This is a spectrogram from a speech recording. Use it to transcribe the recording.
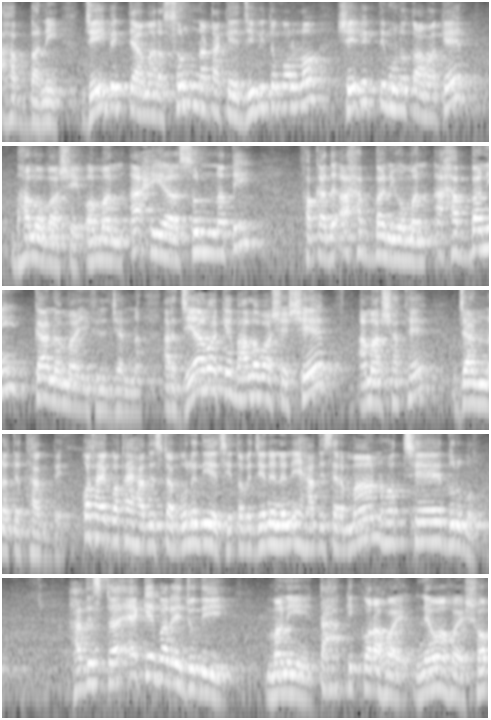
আহাব্বানি। যেই ব্যক্তি আমার সুন্নাটাকে জীবিত করল, সেই ব্যক্তি মূলত আমাকে ভালোবাসে। ওমান আহিয়া সুন্নাতি, ফাকাদ আহাব্বানি, ওমান আহাব্বানি কানা মাইফিল জান্না আর যে আমাকে ভালোবাসে, সে আমার সাথে জান্নাতে থাকবে। কথায় কথায় হাদিসটা বলে দিয়েছি, তবে জেনে নেন এই হাদিসের মান হচ্ছে দুর্বল। হাদিসটা একেবারে যদি মানে তাহাকিক করা হয়, নেওয়া হয়, সব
